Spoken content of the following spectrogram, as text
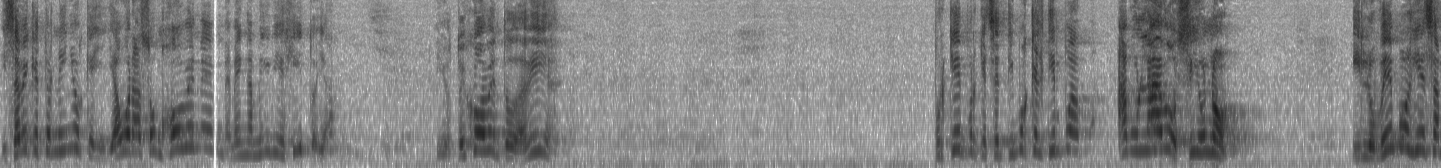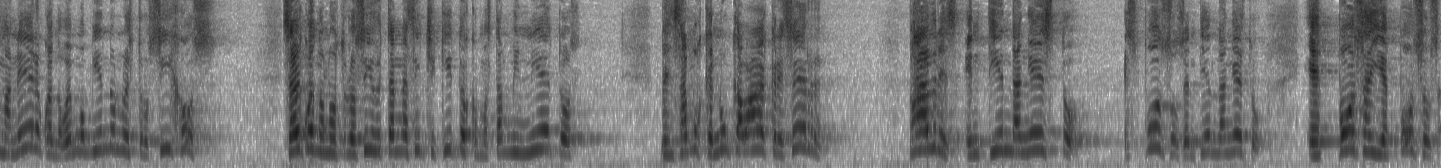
Y sabe que estos niños que ya ahora son jóvenes, me ven a mí viejito ya. Y yo estoy joven todavía. ¿Por qué? Porque sentimos que el tiempo ha volado, ¿sí o no? Y lo vemos de esa manera cuando vemos viendo nuestros hijos. ¿Sabe cuando nuestros hijos están así chiquitos como están mis nietos? Pensamos que nunca van a crecer. Padres, entiendan esto. Esposos, entiendan esto. Esposas y esposos,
